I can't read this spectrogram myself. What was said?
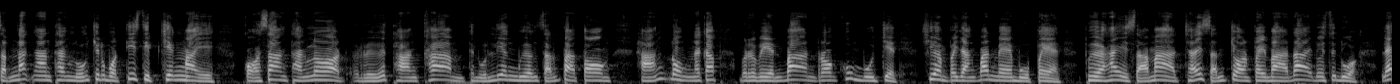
สำนักงานทางหลวงชนบทที่ 10 เชียงใหม่ ก่อสร้างทางลอด หรือทางข้ามถนนเลี่ยงเมืองสันป่าตองหางดงนะครับบริเวณบ้านรองคุ้มหมู่ 7 เชื่อมไปยังบ้านแมหมู่ 8 เพื่อให้สามารถใช้สัญจรไปมาได้โดยสะดวกและ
